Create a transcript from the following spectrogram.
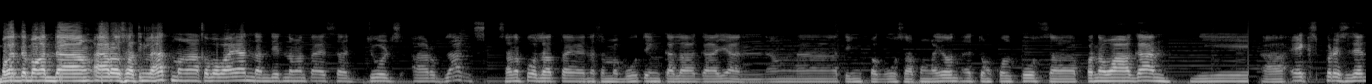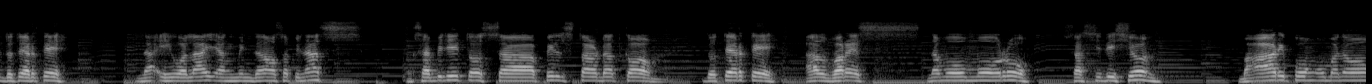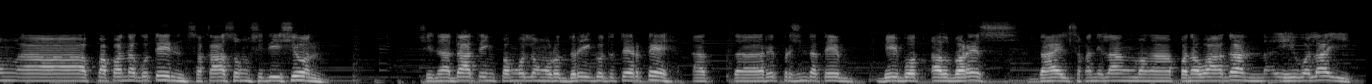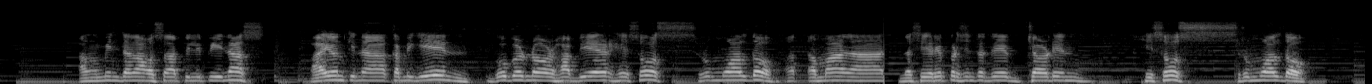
Maganda magandang araw sa ating lahat mga kababayan. Nandito naman tayo sa George R. Vlogs. Sana po lahat tayo nasa mabuting kalagayan. Ang uh, ating pag-uusapan ngayon ay tungkol po sa panawagan ni uh, ex-President Duterte na ihiwalay ang Mindanao sa Pinas. Ang sabi dito sa philstar.com, Duterte Alvarez namumuro sa sedisyon maari pong umanong uh, papanagutin sa kasong sedisyon sina dating Pangulong Rodrigo Duterte at uh, Representative Bebot Alvarez dahil sa kanilang mga panawagan na ihiwalay ang Mindanao sa Pilipinas. Ayon kina Kamigin, Governor Javier Jesus Romualdo at ama na, na si Representative Chardin Jesus Romualdo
